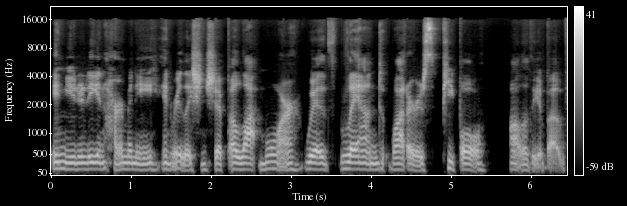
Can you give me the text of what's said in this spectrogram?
in unity and harmony in relationship a lot more with land, waters, people, all of the above.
